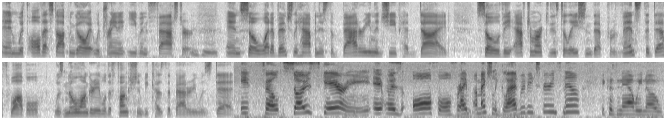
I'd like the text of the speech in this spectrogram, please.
And with all that stop and go, it would drain it even faster. Mm-hmm. And so what eventually happened is the battery in the Jeep had died. So the aftermarket installation that prevents the death wobble was no longer able to function because the battery was dead. It felt so scary. It was awful. I'm I'm actually glad we've experienced now because now we know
